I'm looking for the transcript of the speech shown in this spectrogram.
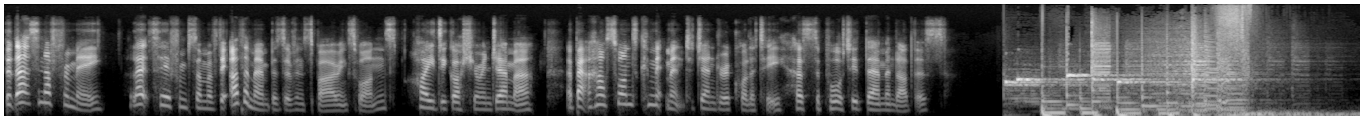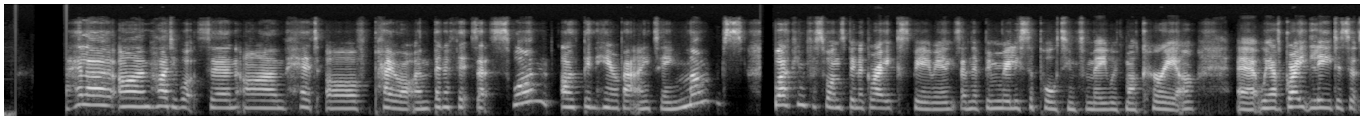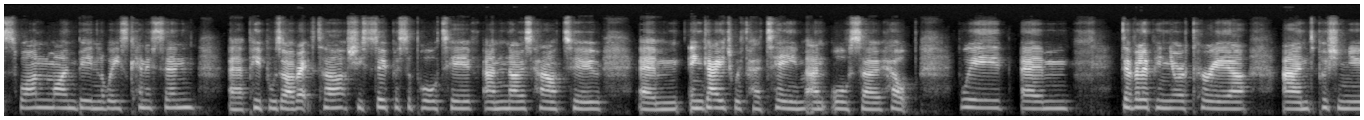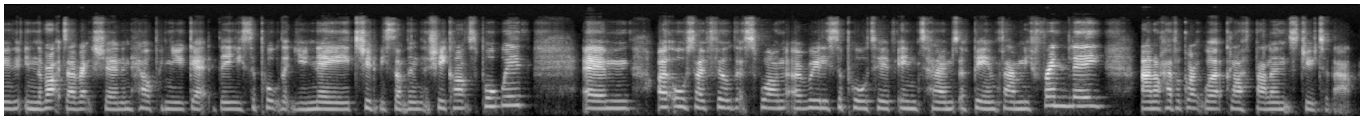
But that's enough from me. Let's hear from some of the other members of Inspiring Swans, Heidi, Gosia, and Gemma, about how Swan's commitment to gender equality has supported them and others. Hello, I'm Heidi Watson. I'm head of payroll and benefits at Swan. I've been here about 18 months. Working for Swan's been a great experience and they've been really supporting for me with my career. Uh, we have great leaders at Swan, mine being Louise Kennison, uh, people director. She's super supportive and knows how to um, engage with her team and also help with um, developing your career and pushing you in the right direction and helping you get the support that you need should it be something that she can't support with. Um, I also feel that Swan are really supportive in terms of being family friendly and I have a great work life balance due to that.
